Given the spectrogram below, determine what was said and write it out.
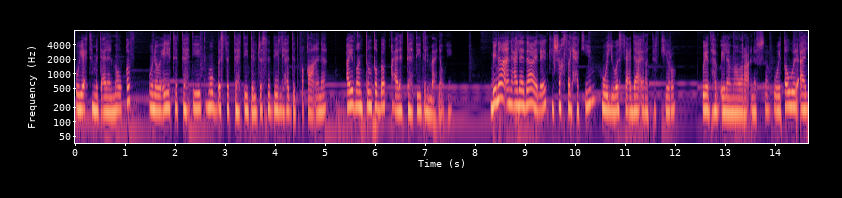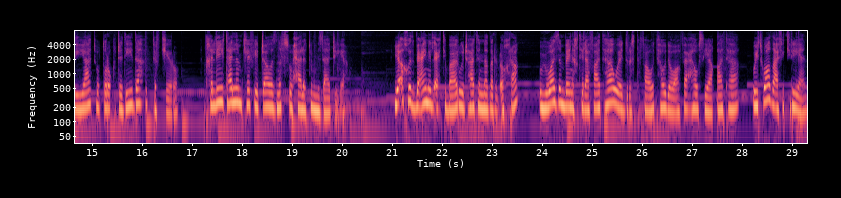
ويعتمد على الموقف ونوعية التهديد مو بس التهديد الجسدي اللي يهدد بقائنا أيضا تنطبق على التهديد المعنوي. بناء على ذلك الشخص الحكيم هو اللي يوسع دائرة تفكيره ويذهب إلى ما وراء نفسه ويطور آليات وطرق جديدة بتفكيره. تخليه يتعلم كيف يتجاوز نفسه وحالته المزاجية يأخذ بعين الاعتبار وجهات النظر الأخرى ويوازن بين اختلافاتها ويدرس تفاوتها ودوافعها وسياقاتها ويتواضع فكريا.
